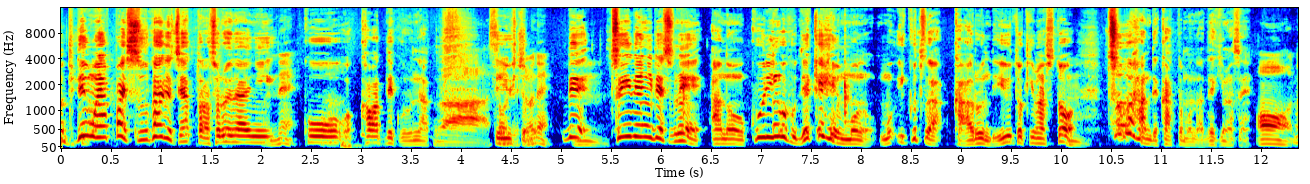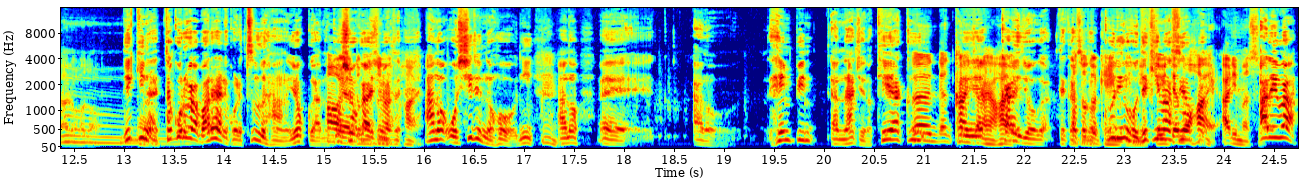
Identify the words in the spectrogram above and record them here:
日で。でもやっぱり数ヶ月やったらそれなりにね。こう変わってくるなっていう人ね。で、うん。ついでにですねあのクーリングオフできへんものもいくつかあるんで言うときますと、通販で買ったものはできません。ああなるほど。できない。ところが我々これ通販よくあのあご紹介します。やってますね。はい。あのお尻の方に、あの、えーあの返品あなんていうの契約、ええー解除ーはい解除がてかそのクーリングオフできますよはいあります。あれは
